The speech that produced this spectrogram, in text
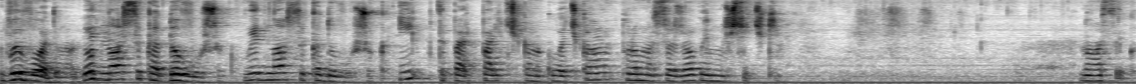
Виводимо від носика до вушок, від носика до вушок. І тепер пальчиками, кулачками промасажовуємо щічки. Носик.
